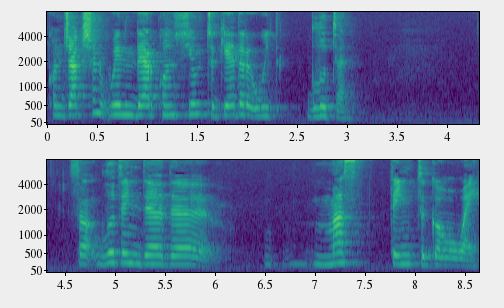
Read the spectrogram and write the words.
conjunction when they are consumed together with gluten. So gluten, the the must thing to go away.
